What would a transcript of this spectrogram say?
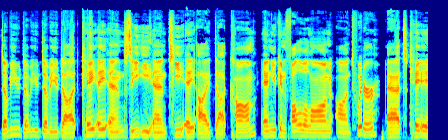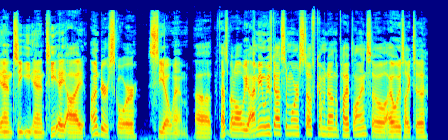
www.kanzentai.com and you can follow along on Twitter at kanzentai underscore C O M. Uh, that's about all we. I mean, we've got some more stuff coming down the pipeline, so I always like to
